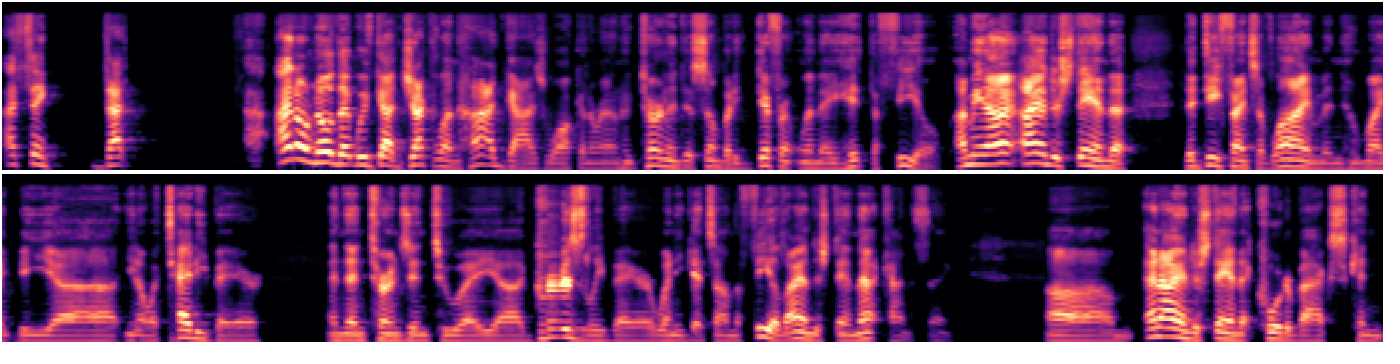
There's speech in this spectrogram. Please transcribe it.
I think that I don't know that we've got Jekyll and Hyde guys walking around who turn into somebody different when they hit the field. I mean, I, I understand the the defensive lineman who might be, uh, you know, a teddy bear and then turns into a uh, grizzly bear when he gets on the field. I understand that kind of thing, um, and I understand that quarterbacks can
